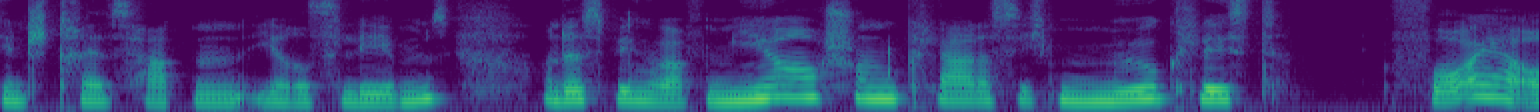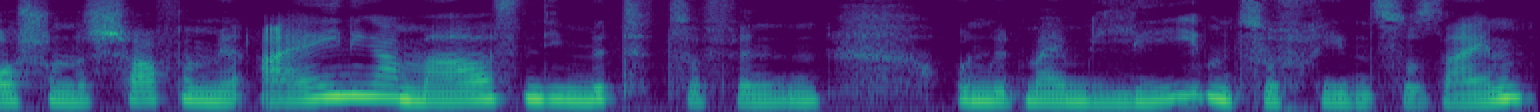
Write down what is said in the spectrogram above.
den Stress hatten ihres Lebens. Und deswegen war mir auch schon klar, dass ich möglichst vorher auch schon es schaffe, mir einigermaßen die Mitte zu finden und mit meinem Leben zufrieden zu sein,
